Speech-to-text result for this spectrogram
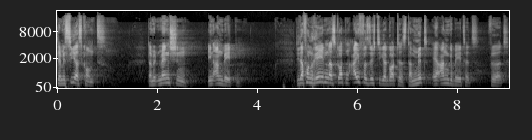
der Messias kommt, damit Menschen ihn anbeten. Die davon reden, dass Gott ein eifersüchtiger Gott ist, damit er angebetet wird.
